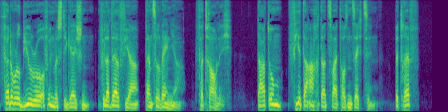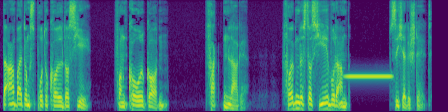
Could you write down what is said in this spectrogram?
Federal Bureau of Investigation, Philadelphia, Pennsylvania. Vertraulich. Datum 4.8.2016. Betreff Bearbeitungsprotokoll Dossier von Cole Gordon. Faktenlage. Folgendes Dossier wurde am sichergestellt.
